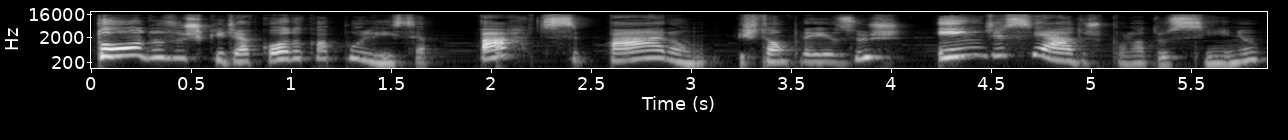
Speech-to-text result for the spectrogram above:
Todos os que, de acordo com a polícia, participaram estão presos indiciados por latrocínio,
